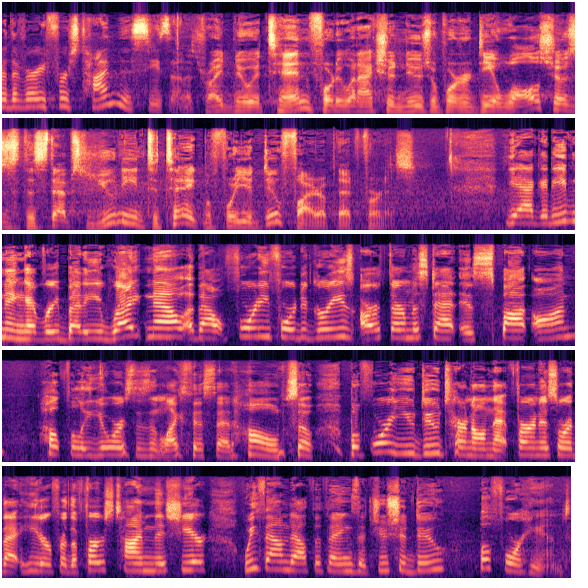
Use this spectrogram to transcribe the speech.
for the very first time this season. That's right. New at 10, 41 Action News reporter Dia Wall shows us the steps you need to take before you do fire up that furnace. Yeah, good evening, everybody. Right now, about 44 degrees. Our thermostat is spot on. Hopefully yours isn't like this at home. So before you do turn on that furnace or that heater for the first time this year, we found out the things that you should do beforehand.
